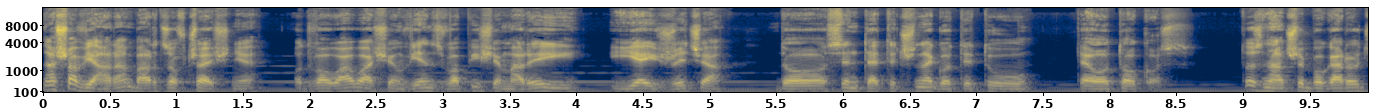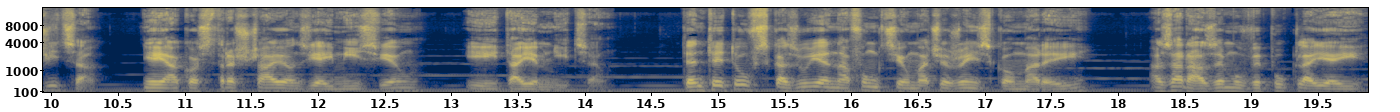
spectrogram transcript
Nasza wiara bardzo wcześnie odwołała się więc w opisie Maryi i jej życia do syntetycznego tytułu Teotokos, to znaczy Boga Rodzica, niejako streszczając jej misję i tajemnicę. Ten tytuł wskazuje na funkcję macierzyńską Maryi, a zarazem uwypukla jej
